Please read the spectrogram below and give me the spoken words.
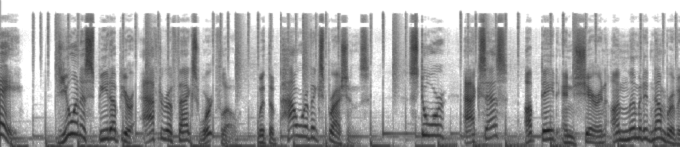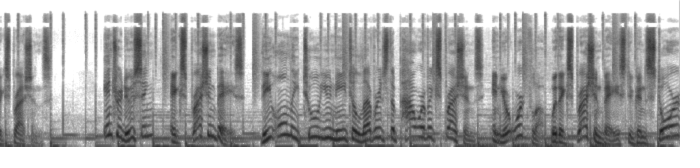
Hey, do you want to speed up your After Effects workflow with the power of expressions? Store, access, update, and share an unlimited number of expressions. Introducing Expression Base, the only tool you need to leverage the power of expressions in your workflow. With Expression Base, you can store,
